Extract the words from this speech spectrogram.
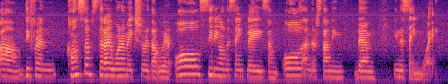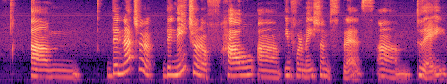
um, different concepts that I want to make sure that we're all sitting on the same place and all understanding them in the same way. Um, the nature, the nature of how um, information spreads um, today,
